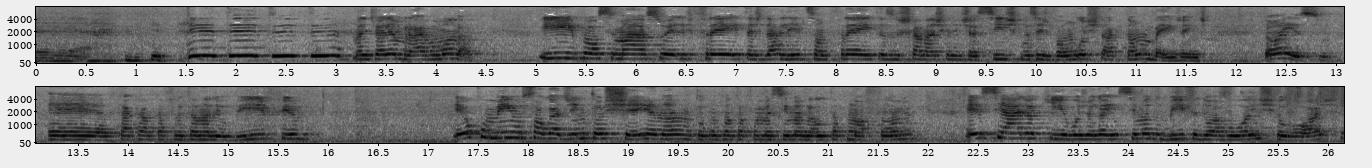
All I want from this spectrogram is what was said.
é. Ti, ti, ti. Mas a gente vai lembrar, eu vou mandar. E pro Alcimar, Sueli Freitas, Darlitson Freitas, os canais que a gente assiste, que vocês vão gostar também, gente. Então é isso. É, tá, tá fritando ali o bife. Eu comi um salgadinho, tô cheia, né? Não tô com tanta fome assim, mas ela tá com uma fome. Esse alho aqui eu vou jogar em cima do bife do arroz, que eu gosto.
